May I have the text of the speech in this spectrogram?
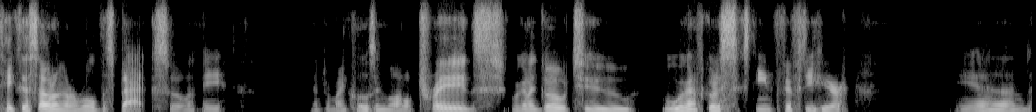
take this out. I'm going to roll this back. So let me enter my closing model trades. We're going to go to, ooh, we're going to have to go to 1650 here. And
